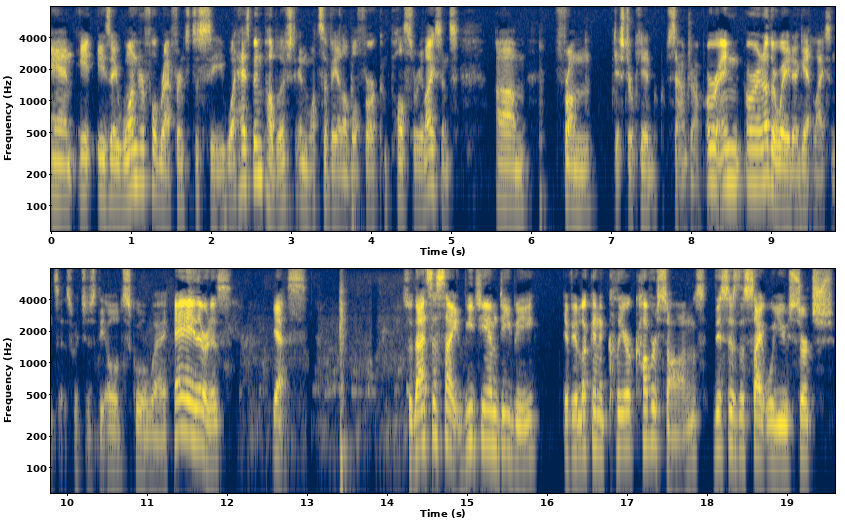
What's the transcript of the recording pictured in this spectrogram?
and it is a wonderful reference to see what has been published and what's available for a compulsory license um, from DistroKid, Soundrop, or in, or another way to get licenses, which is the old school way. Hey, there it is. Yes. So that's the site VGMDB. If you're looking to clear cover songs, this is the site where you search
